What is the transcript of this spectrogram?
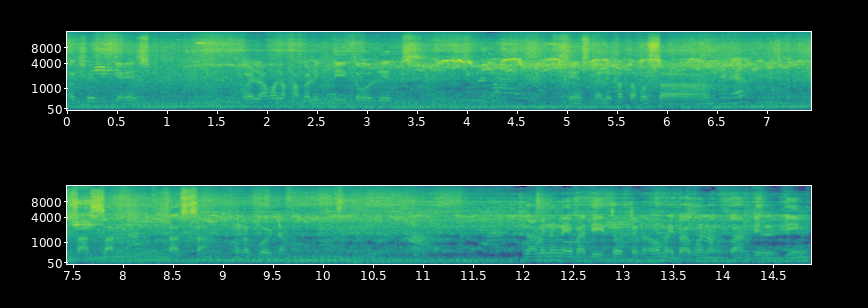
Actually guys, wala ako nakabalik dito ulit. Since nalipat ako sa Sasa. Sasa. Nag-board ako. Dami ng naiba dito. Ito oh, may bago ng kwan, building.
